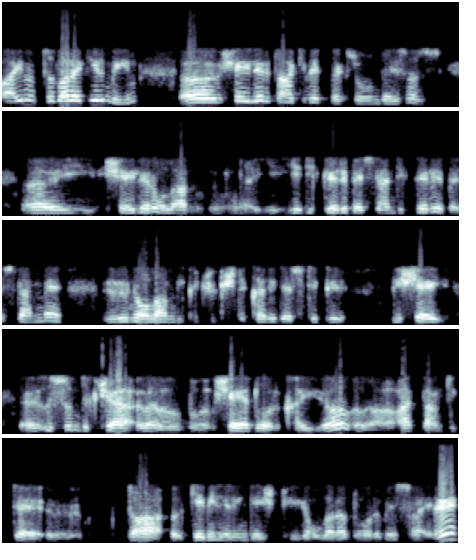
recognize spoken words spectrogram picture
Ayrıntılara girmeyeyim. E, şeyleri takip etmek zorundaysanız şeyleri olan yedikleri, beslendikleri beslenme ürünü olan bir küçük işte karides tipi bir şey ısındıkça bu şeye doğru kayıyor. Atlantik'te daha gemilerin geçtiği yollara doğru vesaire.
